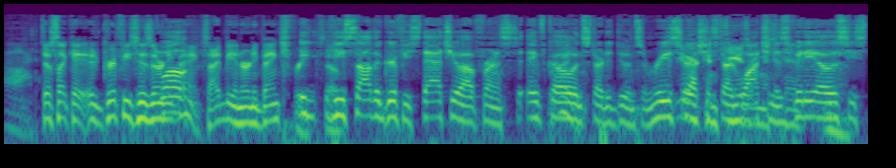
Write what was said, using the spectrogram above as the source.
God. Just like uh, Griffey's his Ernie Well, Banks. I'd be an Ernie Banks He, freak. So. he saw the Griffey statue out front of Safeco and started doing some research. He started watching his kid. videos. He's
